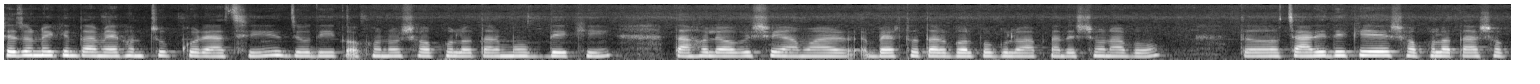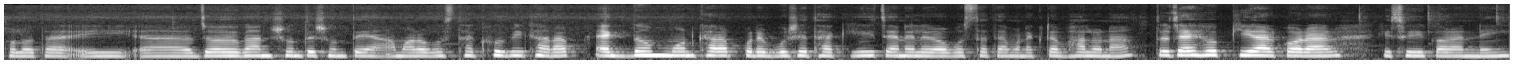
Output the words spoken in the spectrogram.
সেজন্যই কিন্তু আমি এখন চুপ করে আছি। যদি কখনো সফলতার মুখ দেখি, তাহলে অবশ্যই আমার ব্যর্থতার গল্পগুলো আপনাদের শোনাবো। তো চারিদিকে সফলতা সফলতা, এই জয়গান শুনতে শুনতে আমার অবস্থা খুবই খারাপ। একদম মন খারাপ করে বসে থাকি, চ্যানেলের অবস্থা তেমন একটা ভালো না। তো যাই হোক, কি আর করার? কিছুই করার নেই।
